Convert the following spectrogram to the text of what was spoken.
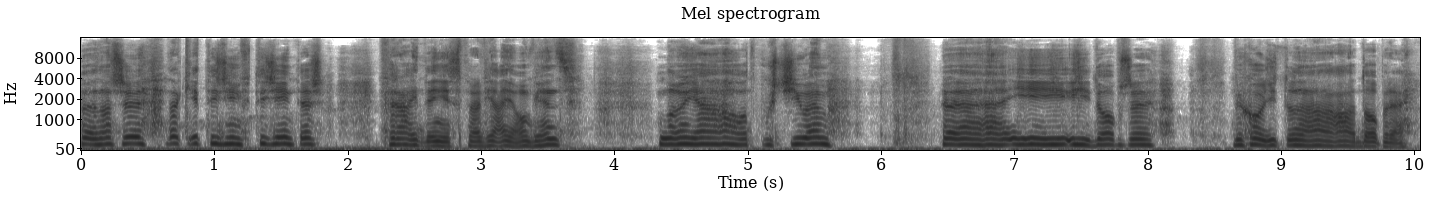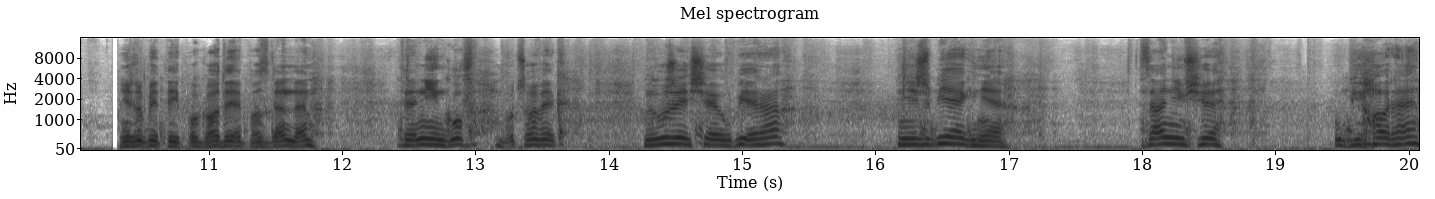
E, Znaczy, takie tydzień w tydzień też frajdy nie sprawiają, więc no ja odpuściłem i, i dobrze wychodzi to na dobre. Nie lubię tej pogody pod względem treningów, bo człowiek dłużej się ubiera niż biegnie. Zanim się ubiorę,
